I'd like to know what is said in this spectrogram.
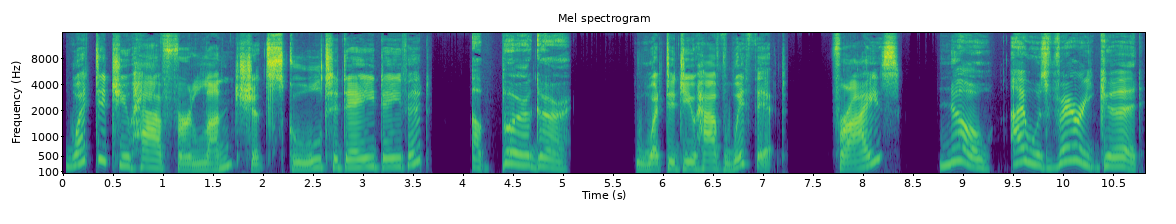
What did you have for lunch at school today, David? A burger. What did you have with it? Fries? No, I was very good.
